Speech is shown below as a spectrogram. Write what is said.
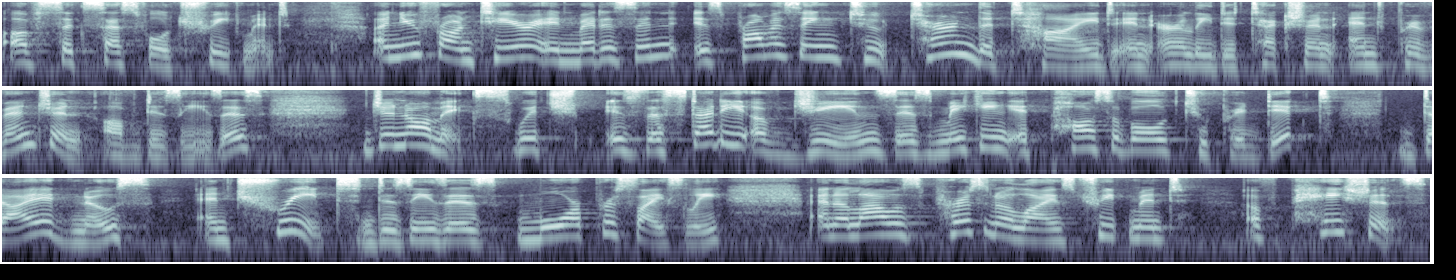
of successful treatment. A new frontier in medicine is promising to turn the tide in early detection and prevention of diseases. Genomics, which is the study of genes, is making it possible to predict, diagnose, and treat diseases more precisely and allows personalized treatment of patients.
